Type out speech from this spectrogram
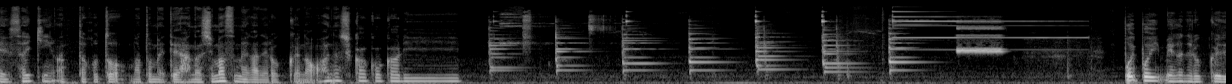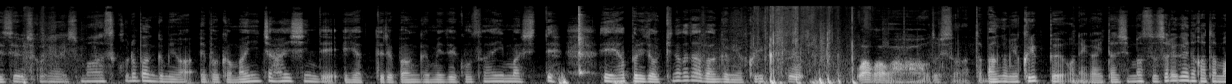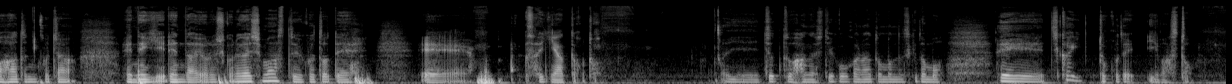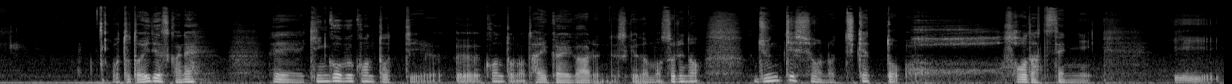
えー、最近あったことまとめて話しますメガネロックへのお話かこかりぽいぽいメガネロックへです。よろしくお願いします。この番組は、え僕は毎日配信でやってる番組でございまして、えアプリでお聞きの方は番組をクリップわわわわ落としそうになった番組をクリップお願いいたします。それ以外の方もハートニコちゃん、えネギ連打よろしくお願いします。ということで、えー、最近あったこと、えー、ちょっと話していこうかなと思うんですけども、えー、近いとこで言いますと、おとといですかね、えー、キングオブコントっていうコントの大会があるんですけども、それの準決勝のチケット争奪戦に、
